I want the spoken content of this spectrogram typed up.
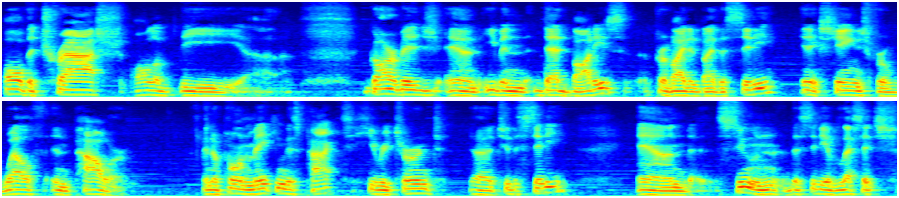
all the trash, all of the uh, garbage, and even dead bodies provided by the city in exchange for wealth and power. And upon making this pact, he returned uh, to the city, and soon the city of Liesech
